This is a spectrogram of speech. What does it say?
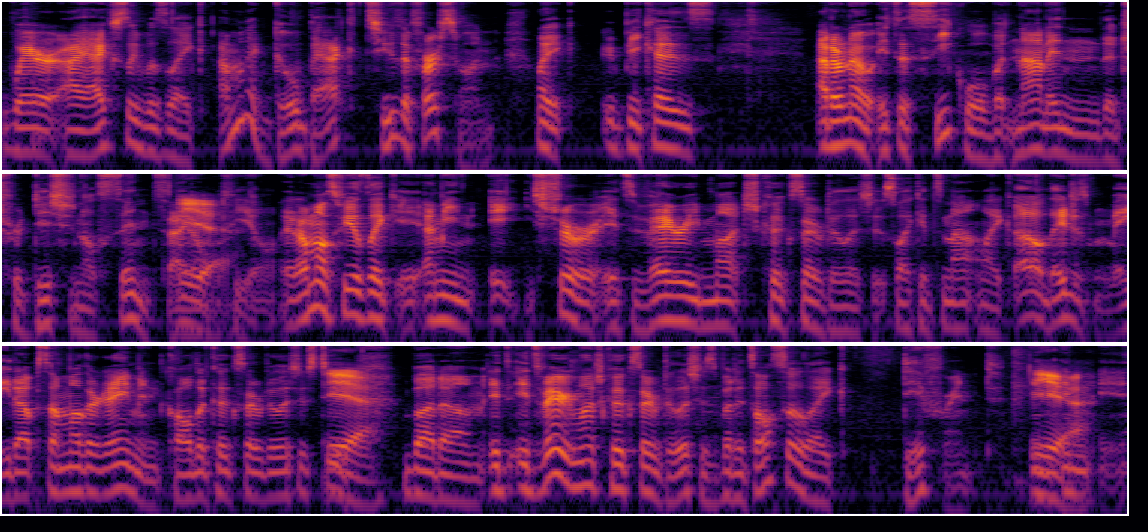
where I actually was like, I'm gonna go back to the first one, like because I don't know, it's a sequel, but not in the traditional sense. I Yeah. don't feel it almost feels like it, I mean, it, sure, it's very much Cook Serve Delicious. Like it's not like oh they just made up some other game and called it Cook Serve Delicious too. Yeah. But um, it's it's very much Cook Serve Delicious, but it's also like different. in- Yeah. in-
